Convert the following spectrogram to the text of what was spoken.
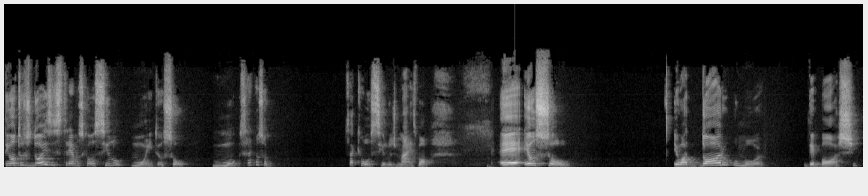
Tem outros dois extremos que eu oscilo muito. Eu sou. mu- Será que eu sou. Será que eu oscilo demais? Bom, é, eu sou eu adoro humor, deboche,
